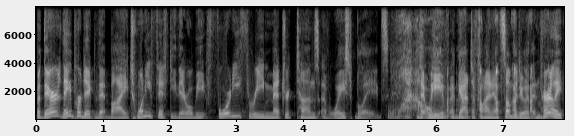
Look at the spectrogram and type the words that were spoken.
But they they predict that by 2050 there will be 43 metric tons of waste blades that we've got to find out something to do with. it. And apparently,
